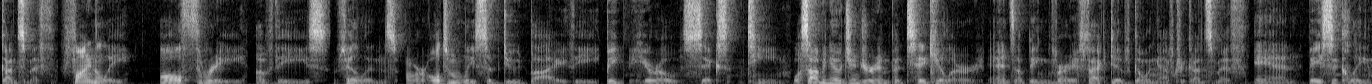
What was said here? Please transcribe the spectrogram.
Gunsmith. Finally, all three of these villains are ultimately subdued by the Big Hero 6 team. Wasabi no Ginger, in particular, ends up being very effective going after Gunsmith and basically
